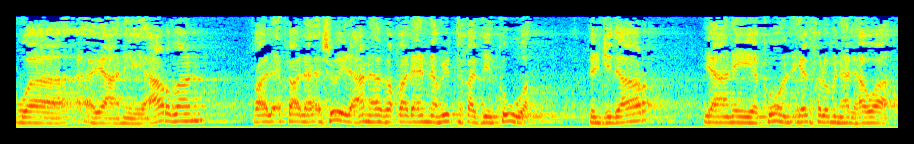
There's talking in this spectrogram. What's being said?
ويعني عرضا. قال قال سئل عنها فقال إنه يتخذ في كوه في الجدار يعني يكون يدخل منها الهواء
